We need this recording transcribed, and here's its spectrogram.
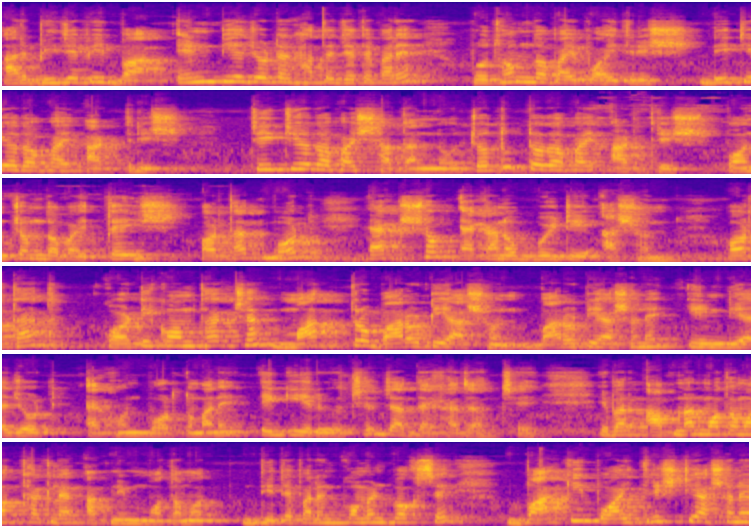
আর বিজেপি বা এনডিএ জোটের হাতে যেতে পারে প্রথম দফায় পঁয়ত্রিশ, দ্বিতীয় দফায় আটত্রিশ, তৃতীয় দফায় সাতান্ন, চতুর্থ দফায় আটত্রিশ, পঞ্চম দফায় তেইশ, অর্থাৎ মোট একশো একানব্বইটি আসন। অর্থাৎ কটি কম থাকছে? মাত্র বারোটি আসন। বারোটি আসনে ইন্ডিয়া জোট এখন বর্তমানে এগিয়ে রয়েছে, যা দেখা যাচ্ছে। এবার আপনার মতামত থাকলে আপনি মতামত দিতে পারেন কমেন্ট বক্সে। বাকি পঁয়ত্রিশটি আসনে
